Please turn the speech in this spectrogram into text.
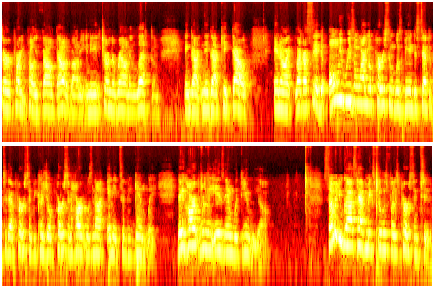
third party probably found out about it and they turned around and left them and got and they got kicked out And I, like I said, the only reason why your person was being deceptive to that person because your person heart was not in it to begin with. Their heart really is in with you, y'all. Some of you guys have mixed feelings for this person too.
